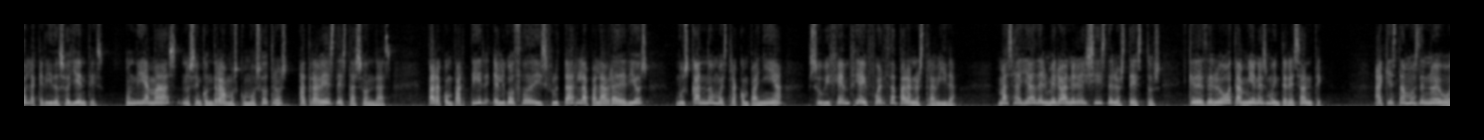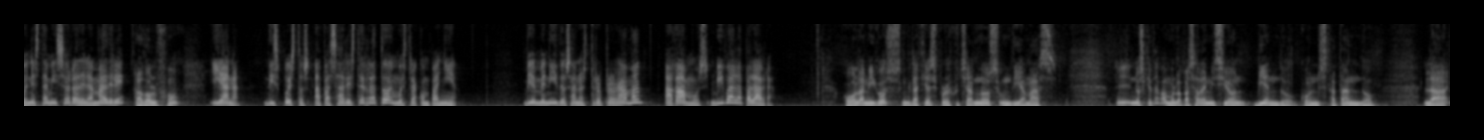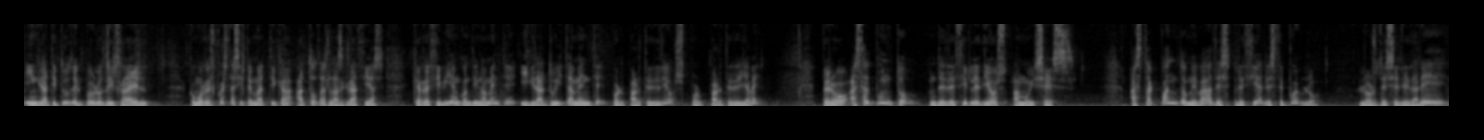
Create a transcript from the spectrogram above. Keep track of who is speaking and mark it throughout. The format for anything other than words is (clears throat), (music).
Speaker 1: Hola queridos oyentes, un día más nos encontramos con vosotros a través de estas ondas para compartir el gozo de disfrutar la palabra de Dios buscando en vuestra compañía su vigencia y fuerza para nuestra vida, más allá del mero análisis de los textos, que desde luego también es muy interesante. Aquí estamos de nuevo en esta emisora de la Madre
Speaker 2: Adolfo,
Speaker 1: y Ana, dispuestos a pasar este rato en vuestra compañía. Bienvenidos a nuestro programa Hagamos viva la palabra.
Speaker 2: Hola amigos, gracias por escucharnos un día más. Eh, nos quedábamos la pasada emisión viendo, constatando, la ingratitud del pueblo de Israel como respuesta sistemática a todas las gracias que recibían continuamente y gratuitamente por parte de Dios, por parte de Yahvé. Pero hasta el punto de decirle Dios a Moisés, ¿Hasta cuándo me va a despreciar este pueblo? Los desheredaré.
